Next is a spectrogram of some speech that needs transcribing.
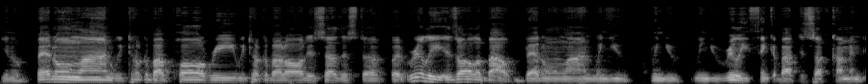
you know, bet online, we talk about Paul Reed, we talk about all this other stuff, but really it's all about bet online when you when you when you really think about this upcoming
